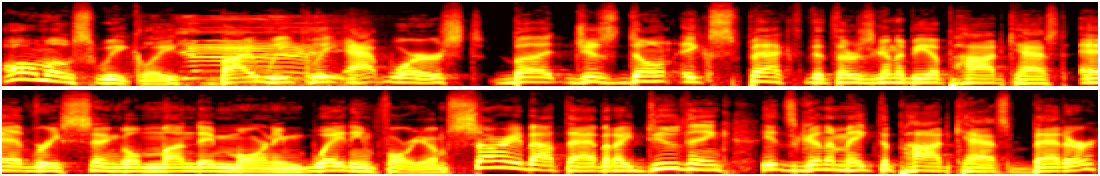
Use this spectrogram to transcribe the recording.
almost weekly, bi weekly at worst, but just don't expect that there's going to be a podcast every single Monday morning waiting for you. I'm sorry about that, but I do think it's going to make the podcast better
